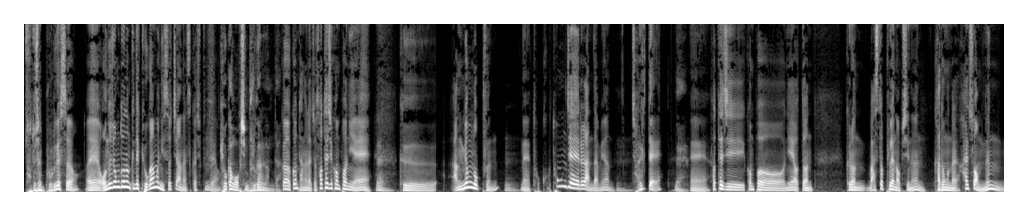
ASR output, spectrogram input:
저도 잘 모르겠어요. 예, 어느 정도는 근데 교감은 있었지 않았을까 싶은데요. 교감 없인 불가능합니다. 그러니까 그건 당연하죠. 서태지 컴퍼니의 네. 그 악명 높은 음, 네, 토- 통제를 안다면 음. 절대 네. 예, 서태지 컴퍼니의 어떤 그런 마스터 플랜 없이는 가동을 할 수 없는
